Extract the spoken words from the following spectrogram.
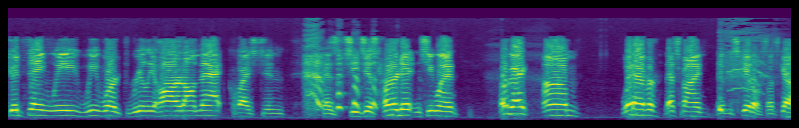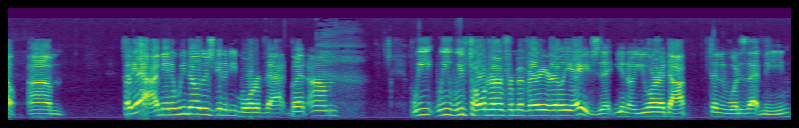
good thing we we worked really hard on that question because she just heard it and she went, Okay, um, whatever, that's fine. The Skittles, let's go. Um, so yeah, I mean, and we know there's going to be more of that, but um, we we we've told her from a very early age that you know you are adopted, and what does that mean?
